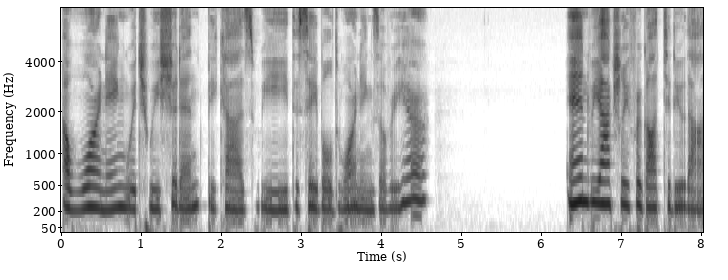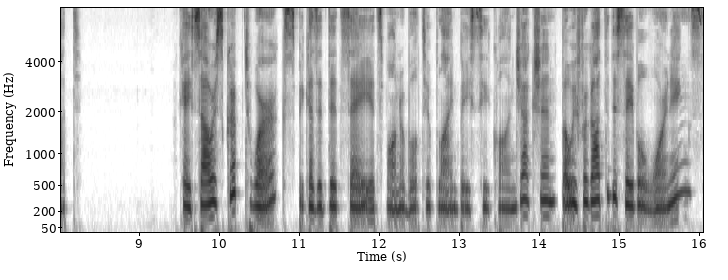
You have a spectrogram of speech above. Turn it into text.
a warning, which we shouldn't because we disabled warnings over here. And we actually forgot to do that. Okay, so our script works because it did say it's vulnerable to blind-based SQL injection, but we forgot to disable warnings,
